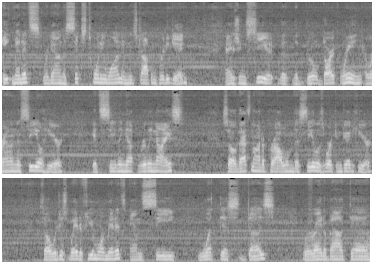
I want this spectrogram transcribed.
eight minutes. We're down to 621 and it's dropping pretty good. As you can see, the, the little dark ring around the seal here it's sealing up really nice. So that's not a problem. The seal is working good here. So we'll just wait a few more minutes and see what this does. We're right about, uh,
